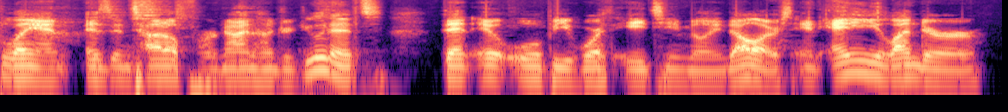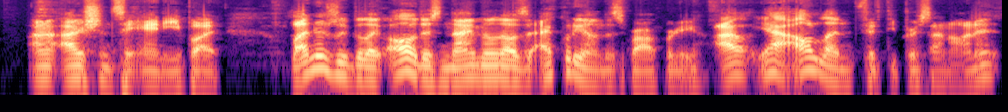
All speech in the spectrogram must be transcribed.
land is entitled for 900 units, then it will be worth 18 million dollars. And any lender, I, shouldn't say any, but lenders would be like, oh, there's nine million dollars of equity on this property. I, yeah, I'll lend 50 percent on it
